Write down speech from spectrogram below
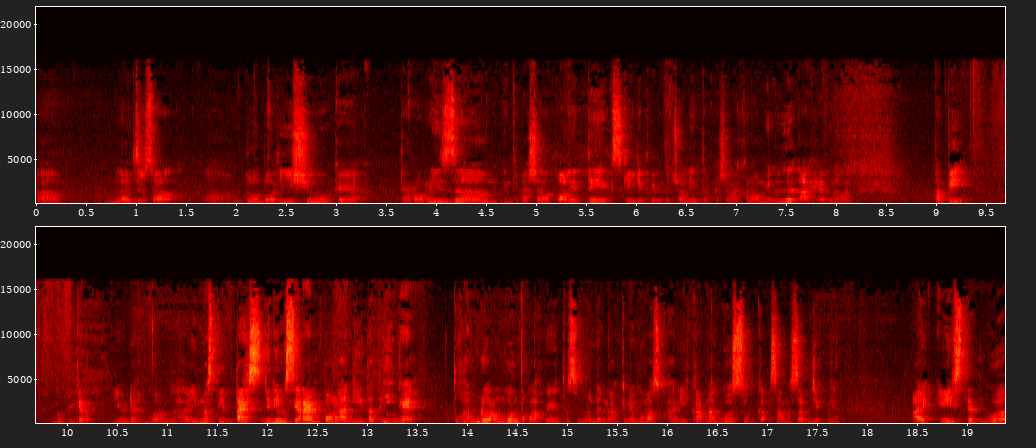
uh, belajar soal uh, global issue kayak terorisme, international politics kayak gitu, kecuali international economy udah ah hebat banget. Tapi gue pikir ya udah gue ambil HI mesti tes. Jadi mesti rempong lagi. Tapi kayak Tuhan dorong gue untuk lakuin itu semua. Dan akhirnya gue masuk HI karena gue suka sama subjeknya. I aced that gue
